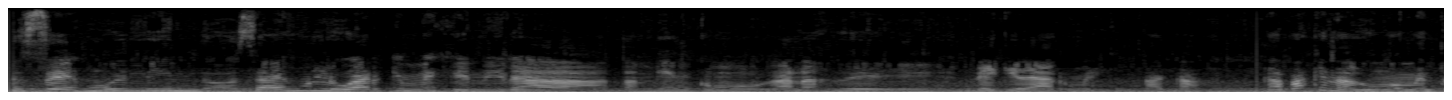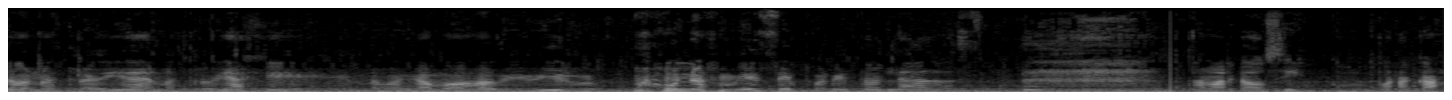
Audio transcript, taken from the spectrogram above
No sé, es muy lindo. O sea, es un lugar que me genera también como ganas de, de quedarme acá. Capaz que en algún momento de nuestra vida, de nuestro viaje, vengamos a vivir unos meses por estos lados. Está marcado así, como por acá.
